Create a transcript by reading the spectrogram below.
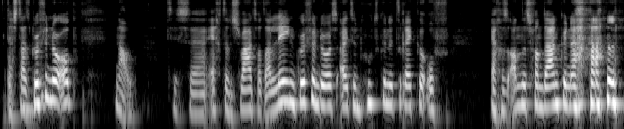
Daar staat Mhm. Gryffindor op. Nou, het is eh, echt een zwaard wat alleen Gryffindors uit een hoed kunnen trekken of ergens anders vandaan kunnen halen.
